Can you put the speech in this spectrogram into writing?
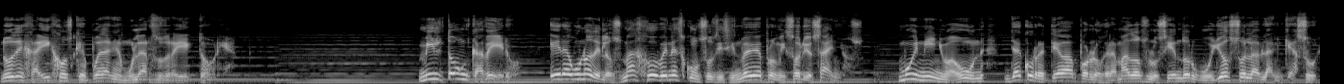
no deja hijos que puedan emular su trayectoria. Milton Cabero era uno de los más jóvenes con sus 19 promisorios años. Muy niño aún, ya correteaba por los gramados luciendo orgulloso la blanqueazul.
